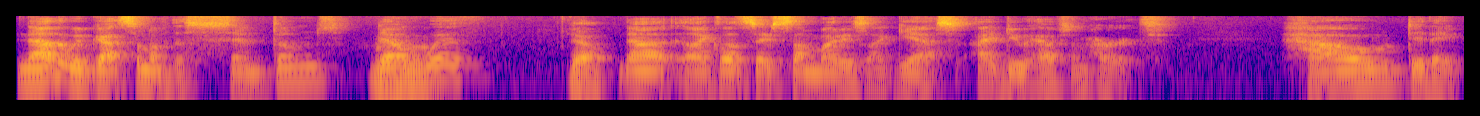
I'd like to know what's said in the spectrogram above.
now that we've got some of the symptoms mm-hmm. dealt with, Yeah. now like let's say somebody's like, yes, I do have some hurts. How do they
